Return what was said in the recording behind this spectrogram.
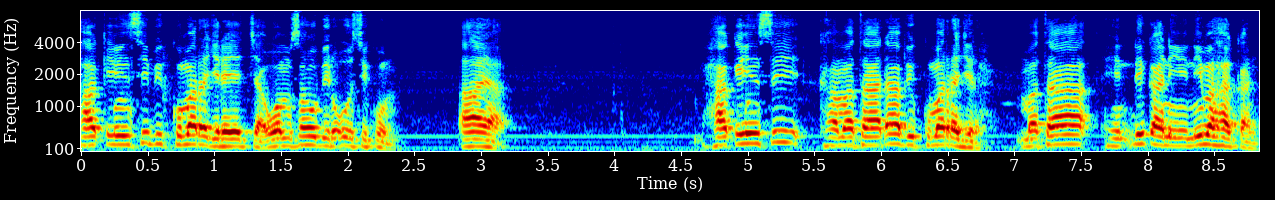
haqiinsi bikkumarra jira jecha wamsahu biru'uusikum aya haqiinsi ka mataadha bikkumarra jira mataa hin dhiqanii nima haqan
